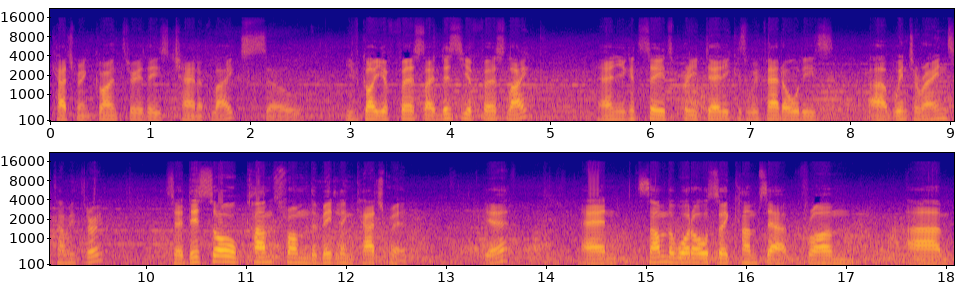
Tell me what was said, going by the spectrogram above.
catchment going through these chain of lakes. So you've got your first lake. This is your first lake, and you can see it's pretty dirty because we've had all these uh, winter rains coming through. So this all comes from the Midland catchment, yeah, and some of the water also comes out from um,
